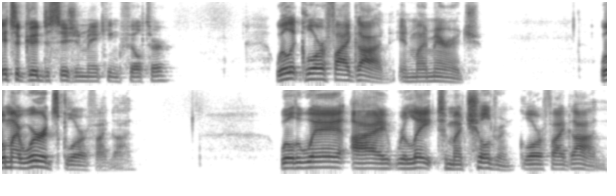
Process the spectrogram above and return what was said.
It's a good decision making filter. Will it glorify God in my marriage? Will my words glorify God? Will the way I relate to my children glorify God?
